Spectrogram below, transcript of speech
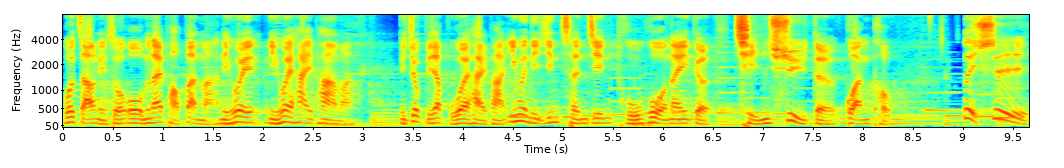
我找你说，我们来跑半马，你会你会害怕吗？你就比较不会害怕，因为你已经曾经突破那一个情绪的关口。对，是。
